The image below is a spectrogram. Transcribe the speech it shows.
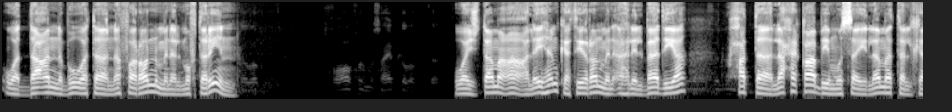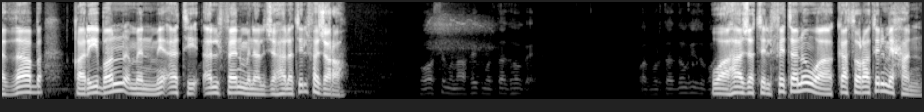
وادعى النبوة نفر من المفترين. واجتمع عليهم كثير من أهل البادية حتى لحق بمسيلمة الكذاب قريبا من مئة ألف من الجهلة الفجرة. وهاجت الفتن وكثرت المحن.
